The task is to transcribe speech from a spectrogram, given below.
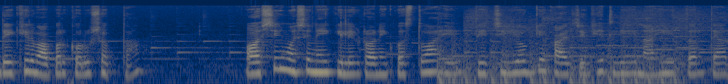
देखील वापर करू शकता. वॉशिंग मशीन एक इलेक्ट्रॉनिक वस्तू आहे. तिची योग्य काळजी घेतली नाही तर त्यात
